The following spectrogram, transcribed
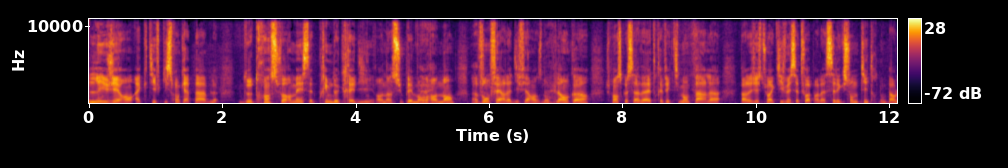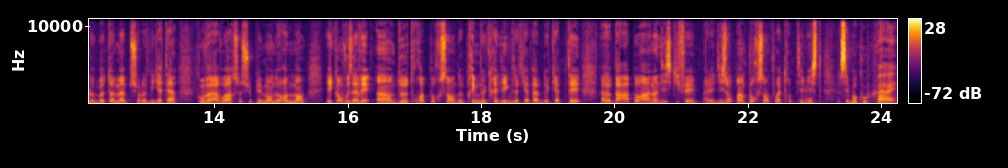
les gérants actifs qui seront capables de transformer cette prime de crédit en un supplément de rendement bah, vont faire la différence. Donc là encore, je pense que ça va être effectivement par la, par la gestion active, mais cette fois par la sélection de titres, donc par le bottom-up sur l'obligataire, qu'on va avoir ce supplément de rendement. Et quand vous avez 1, 2, 3% de prime de crédit que vous êtes capable de capter euh, par rapport à un indice qui fait, allez, disons 1% pour être optimiste, c'est beaucoup. Ouais, ouais.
